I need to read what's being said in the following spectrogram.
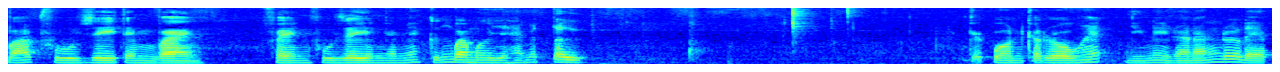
bát Fuji tem vàng. Fan Fuji anh em nhé. Cứng 30 và 2m4 carbon caro hết. Những này ra nắng rất đẹp.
